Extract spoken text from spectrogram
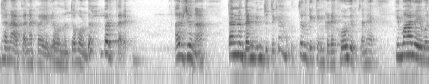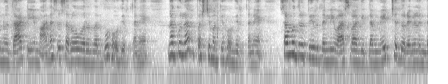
ಧನ, ಕನಕ ಎಲ್ಲವನ್ನು ತಗೊಂಡು ಬರ್ತಾರೆ. ಅರ್ಜುನ ತನ್ನ ದಂಡಿನ ಜೊತೆಗೆ ಉತ್ತರ ದಿಕ್ಕಿನ ಕಡೆಗೆ ಹೋಗಿರ್ತಾನೆ. ಹಿಮಾಲಯವನ್ನು ದಾಟಿ ಮಾನಸ ಸರೋವರದವರೆಗೂ ಹೋಗಿರ್ತಾನೆ. ನಕುಲ ಪಶ್ಚಿಮಕ್ಕೆ ಹೋಗಿರ್ತಾನೆ. ಸಮುದ್ರ ತೀರದಲ್ಲಿ ವಾಸವಾಗಿದ್ದ ಮೇಚ್ಛ ದೊರೆಗಳಿಂದ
